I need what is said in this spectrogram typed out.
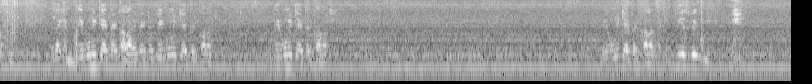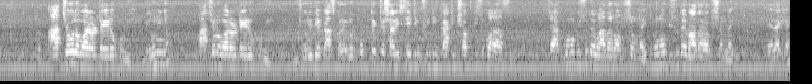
আছে। দেখেন, বেগুনি টাইপের কালার এটা একটু বেগুনি টাইপের কালার বেগুনি টাইপের কালার বেগুনি টাইপের কালার দেখেন পিএস বেগুনি? আঁচল ওভারঅলটা এরকমই। বেগুনি না? আঁচল ওভারঅলটা এরকমই। জড়ি দিয়ে কাজ করে। এগুলো প্রত্যেকটা শাড়ি সেটিং ফিটিং কাটিং সব কিছু করা আছে। যা কোনো কিছুতে বাধার অপশন নাই, কোনো কিছুতে বাধার অপশন নাই। এ দেখেন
